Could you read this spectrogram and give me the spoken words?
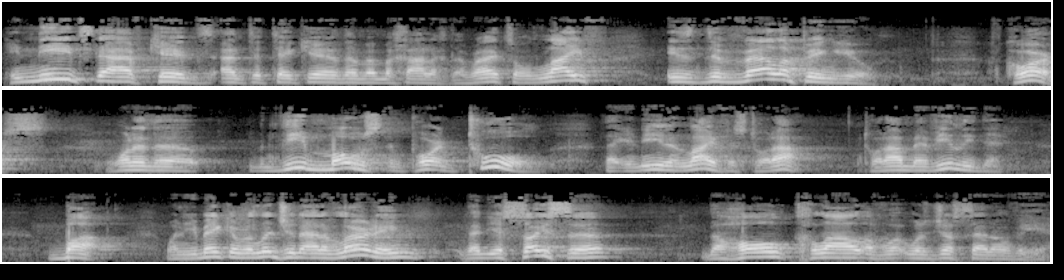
He needs to have kids and to take care of them and mechanech them, right? So life is developing you. Of course, one of the, the most important tool that you need in life is Torah. Torah mevilide. But when you make a religion out of learning, then you soisa the whole klal of what was just said over here.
